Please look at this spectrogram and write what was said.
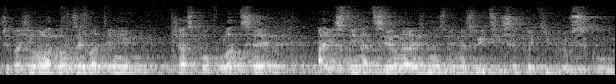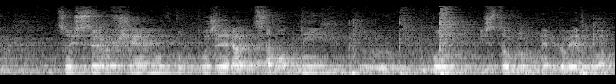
převažovala konzervativní část populace a jistý nacionalismus vymezující se proti Prusku, což se ovšem v podpoře rad samotných po jistou dobu neprověřovalo.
